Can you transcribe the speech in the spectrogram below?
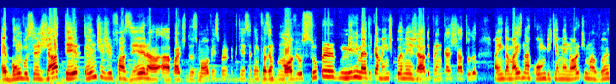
é bom você já ter antes de fazer a, a, parte dos móveis, porque você tem que fazer um móvel super milimetricamente planejado para encaixar tudo, ainda mais na Kombi, que é menor que uma van,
